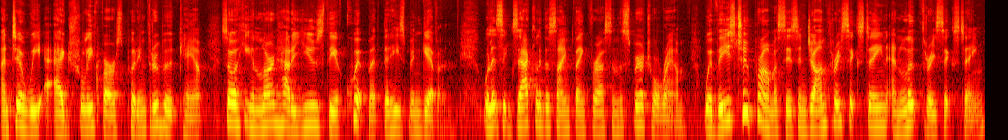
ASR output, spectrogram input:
until we actually first put him through boot camp so he can learn how to use the equipment that he's been given. Well, it's exactly the same thing for us in the spiritual spiritual realm. With these two promises in John 3:16 and Luke 3:16,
